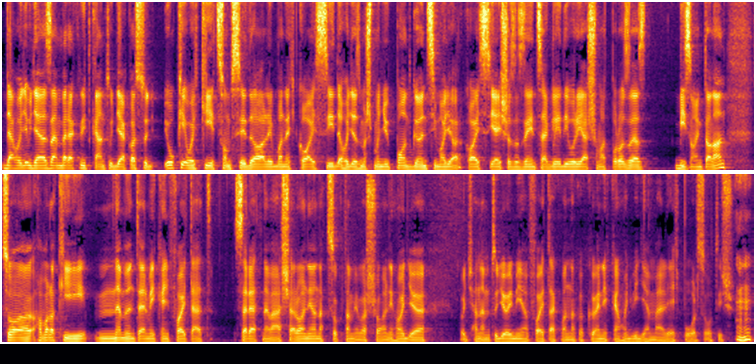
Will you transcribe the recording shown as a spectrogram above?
de hogy ugye az emberek ritkán tudják azt, hogy oké, okay, hogy két szomszéd alé van egy kajszi, de hogy az most mondjuk pont Gönci magyar kajszi, és az az én ceglédi óriásomat porozza, az bizonytalan. Szóval, ha valaki nem öntermékeny fajtát szeretne vásárolni, annak szoktam javasolni, hogy hogyha nem tudja, hogy milyen fajták vannak a környéken, hogy vigyen mellé egy porzót is. Uh-huh.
